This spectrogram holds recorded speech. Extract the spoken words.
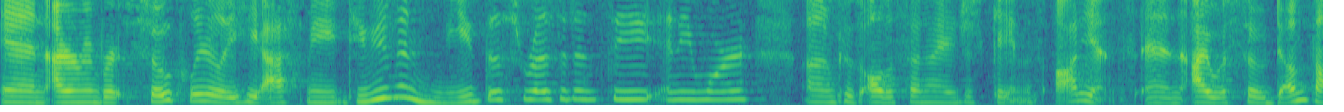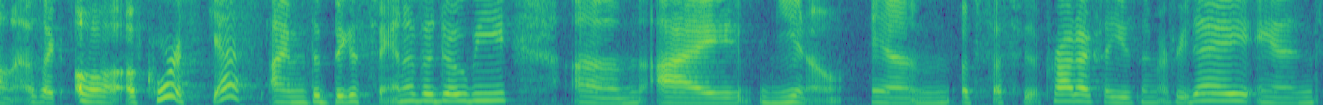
and I remember it so clearly. He asked me, "Do you even need this residency anymore?" Because um, all of a sudden I just gained this audience, and I was so dumbfounded. I was like, "Oh, of course, yes. I'm the biggest fan of Adobe. Um, I, you know, am obsessed with the products. I use them every day, and."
